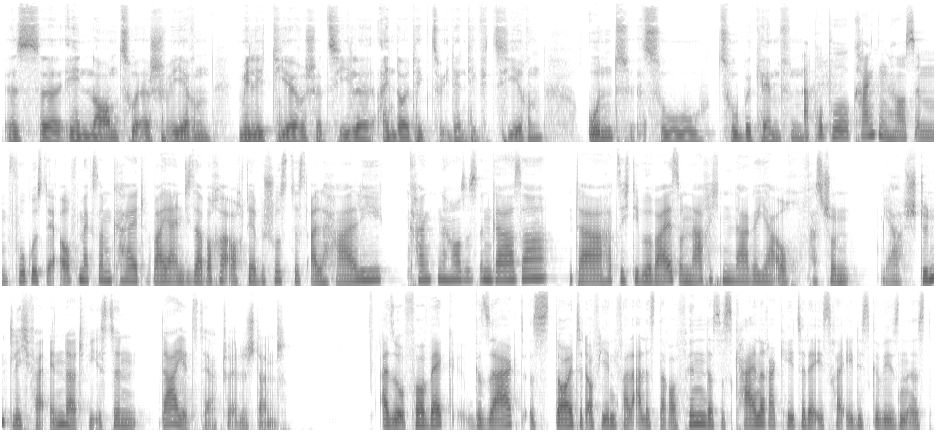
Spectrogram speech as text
es äh, enorm zu erschweren, militärische Ziele eindeutig zu identifizieren und zu, zu bekämpfen. Apropos Krankenhaus, im Fokus der Aufmerksamkeit war ja in dieser Woche auch der Beschuss des Al-Hali Krankenhauses in Gaza. Da hat sich die Beweis- und Nachrichtenlage ja auch fast schon ja, stündlich verändert. Wie ist denn da jetzt der aktuelle Stand? Also vorweg gesagt, es deutet auf jeden Fall alles darauf hin, dass es keine Rakete der Israelis gewesen ist,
